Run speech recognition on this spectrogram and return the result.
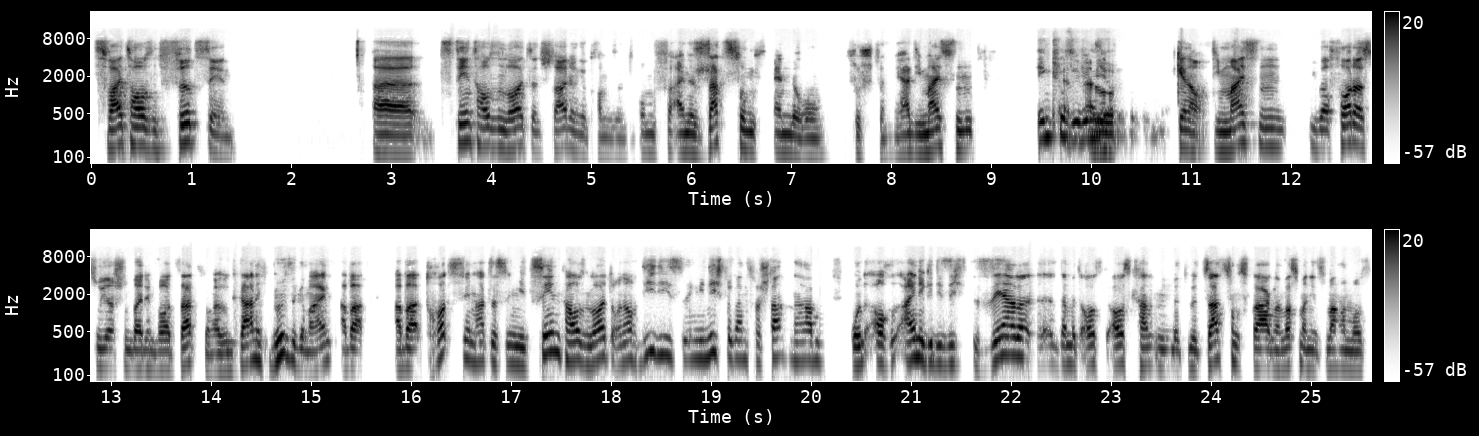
2014 äh, 10.000 Leute ins Stadion gekommen sind, um für eine Satzungsänderung zu stimmen. Ja, die meisten. Inklusive also, mir. Genau, die meisten überforderst du ja schon bei dem Wort Satzung. Also gar nicht böse gemeint, aber aber trotzdem hat es irgendwie 10.000 Leute und auch die, die es irgendwie nicht so ganz verstanden haben und auch einige, die sich sehr äh, damit aus, auskannten, mit, mit Satzungsfragen und was man jetzt machen muss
